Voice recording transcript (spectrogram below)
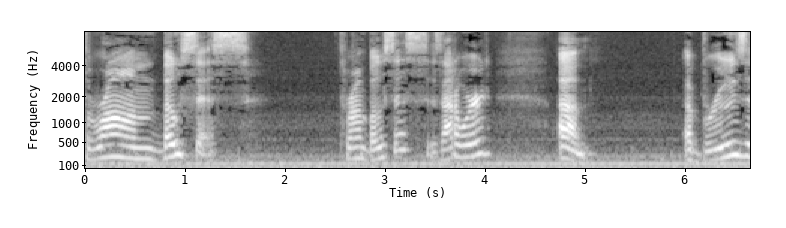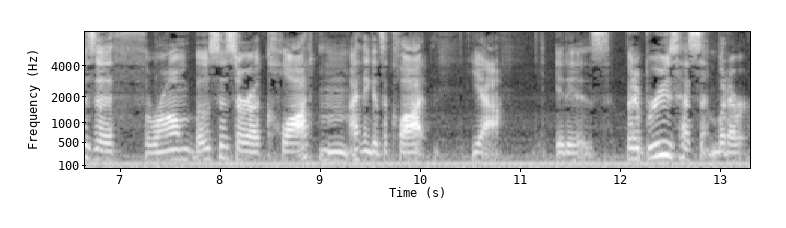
Thrombosis. Thrombosis? Is that a word? Um, a bruise is a thrombosis or a clot. Mm, I think it's a clot. Yeah, it is. But a bruise has some, whatever.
